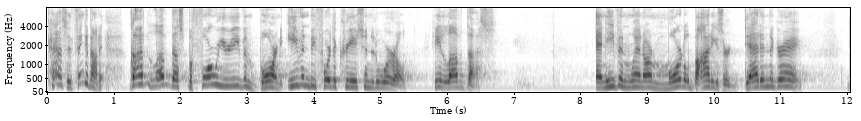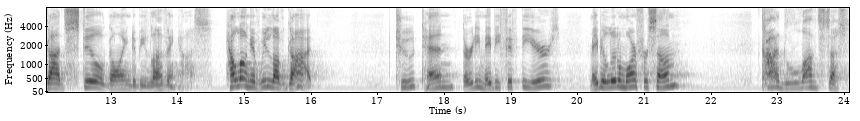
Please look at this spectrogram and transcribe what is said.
passage. Think about it. God loved us before we were even born, even before the creation of the world. He loved us. And even when our mortal bodies are dead in the grave, God's still going to be loving us. How long have we loved God? Two, ten, thirty, maybe 50 years? Maybe a little more for some? God loves us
